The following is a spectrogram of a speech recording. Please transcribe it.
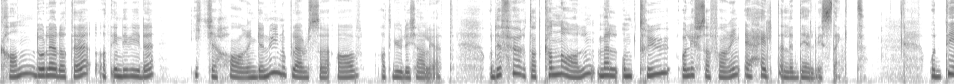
kan da lede til at individet ikke har en genuin opplevelse av at Gud er kjærlighet. Og det fører til at kanalen mellom tru og livserfaring er helt eller delvis stengt. Og det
